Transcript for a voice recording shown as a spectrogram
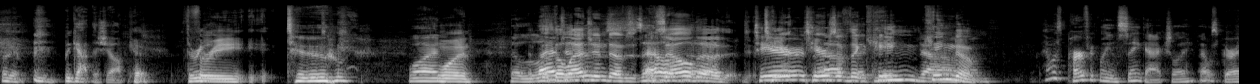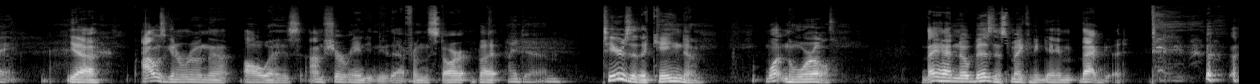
Okay. we got this, y'all. okay. Three, Three, two, one. one. The The Legend of Zelda. Tears, Tears of, of the, the Kingdom. Kingdom. That was perfectly in sync, actually. That was great. Yeah, I was gonna ruin that always. I'm sure Randy knew that from the start, but I did. Tears of the Kingdom. What in the world? They had no business making a game that good.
